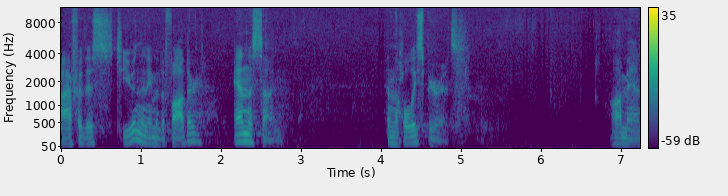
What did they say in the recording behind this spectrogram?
I offer this to you in the name of the Father, and the Son, and the Holy Spirit. Amen.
